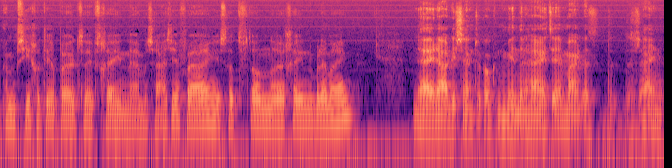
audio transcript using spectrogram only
een psychotherapeut heeft geen eh, massageervaring. Is dat dan eh, geen belemmering? Nee, nou, die zijn natuurlijk ook een minderheid, hè, maar dat, er zijn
